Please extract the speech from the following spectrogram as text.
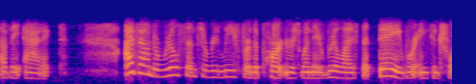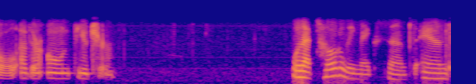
of the addict. I found a real sense of relief for the partners when they realized that they were in control of their own future. Well, that totally makes sense. And,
